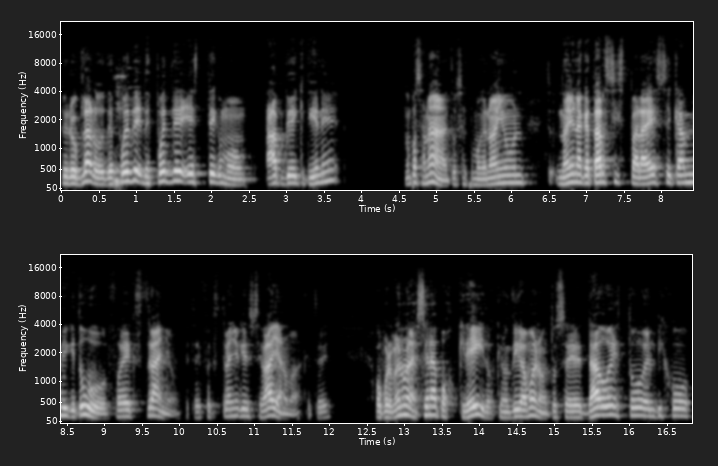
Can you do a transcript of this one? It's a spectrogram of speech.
pero claro, después de, después de este como upgrade que tiene, no pasa nada. Entonces, como que no hay un no hay una catarsis para ese cambio que tuvo. Fue extraño. ¿cachai? Fue extraño que se vaya nomás. ¿cachai? O por lo menos una escena post créditos que nos diga, bueno, entonces, dado esto, él dijo,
